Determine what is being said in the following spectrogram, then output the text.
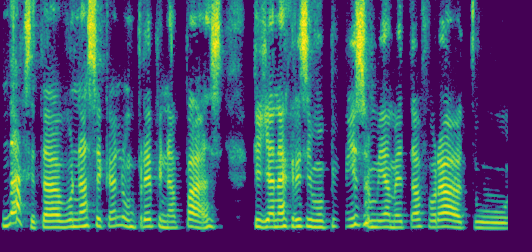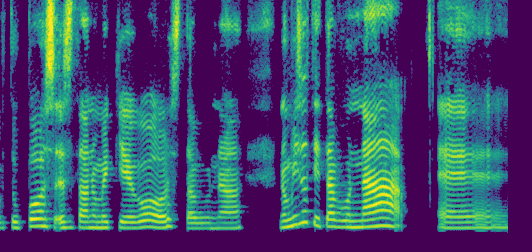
Εντάξει, τα βουνά σε καλούν, πρέπει να πας. Και για να χρησιμοποιήσω μια μετάφορα του, του πώς αισθάνομαι και εγώ στα βουνά. Νομίζω ότι τα βουνά ε,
